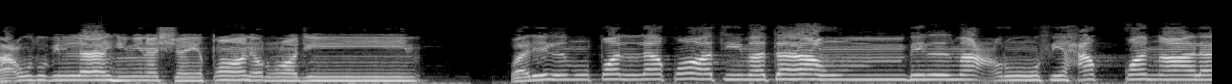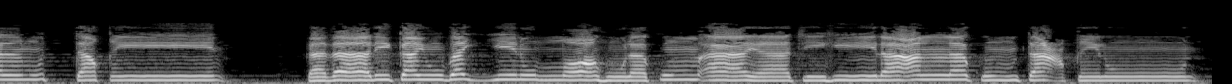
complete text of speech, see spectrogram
أعوذ بالله من الشيطان الرجيم. وللمطلقات متاع بالمعروف حقا على المتقين. كذلك يبين الله لكم آياته لعلكم تعقلون.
